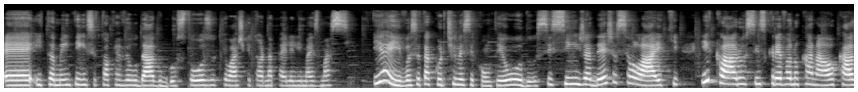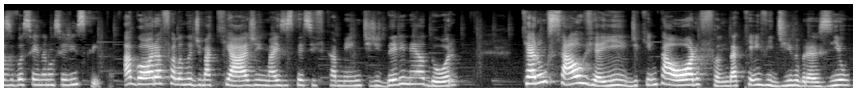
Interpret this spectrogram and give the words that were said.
é, e também tem esse toque aveludado gostoso que eu acho que torna a pele ali mais macia. E aí, você está curtindo esse conteúdo? Se sim, já deixa seu like e, claro, se inscreva no canal caso você ainda não seja inscrita. Agora, falando de maquiagem, mais especificamente de delineador, quero um salve aí de quem tá órfã da KVD no Brasil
